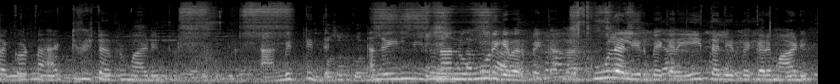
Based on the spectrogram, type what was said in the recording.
ತಕೊಂಡು ಆ್ಯಕ್ಟಿವೇಟ್ ಆದರೂ ಮಾಡಿದ್ರು. ನಾನು ಬಿಟ್ಟಿದ್ದೆ. ಅಂದರೆ ಇಲ್ಲಿ ನಾನು ಊರಿಗೆ ಬರಬೇಕಲ್ಲ ಸ್ಕೂಲಲ್ಲಿ ಇರ್ಬೇಕಾದ್ರೆ ಏಯ್ತಲ್ಲಿ ಇರ್ಬೇಕಾದ್ರೆ ಮಾಡಿದ್ದು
